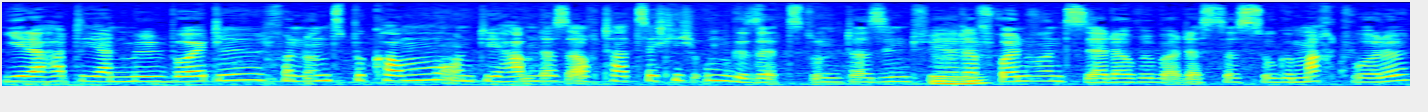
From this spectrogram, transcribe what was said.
jeder hatte ja einen Müllbeutel von uns bekommen und die haben das auch tatsächlich umgesetzt. Und da sind wir, da freuen wir uns sehr darüber, dass das so gemacht wurde.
